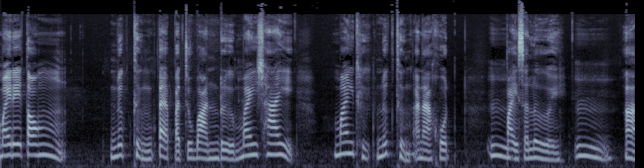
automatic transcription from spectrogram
ไม่ได้ต้องนึกถึงแต่ปัจจุบันหรือไม่ใช่ ไม่ถึงนึกถึงอนาคตอืมไปซะเลยอืมอะ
